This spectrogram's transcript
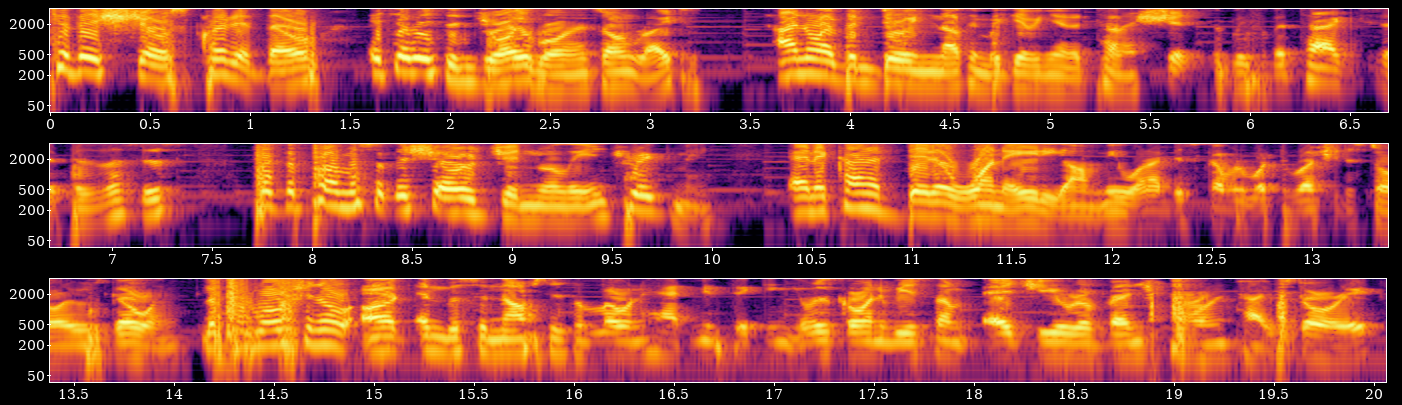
to this show's credit, though, it's at least enjoyable in its own right. I know I've been doing nothing but giving it a ton of shit simply for the tags it possesses, but the premise of the show genuinely intrigued me, and it kinda did a 180 on me when I discovered what direction the story was going. The promotional art and the synopsis alone had me thinking it was going to be some edgy revenge porn type story.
